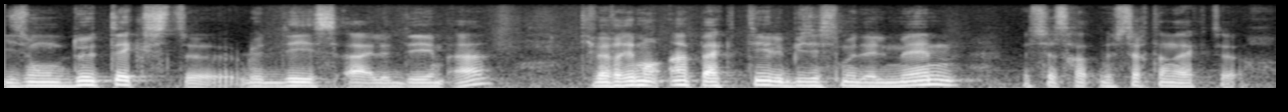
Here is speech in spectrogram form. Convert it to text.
Ils ont deux textes, le DSA et le DMA, qui va vraiment impacter le business model même de certains acteurs.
